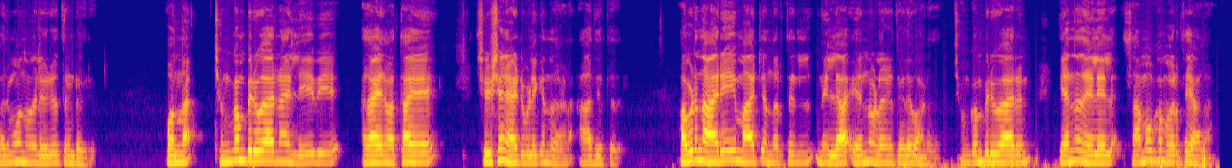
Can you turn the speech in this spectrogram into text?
പതിമൂന്ന് മുതൽ എഴുപത്തിരണ്ട് വരെ. ഒന്ന് ചുങ്കം പെരുകാരനായ ലേവിയെ അതായത് മത്തായെ ശിഷ്യനായിട്ട് വിളിക്കുന്നതാണ് ആദ്യത്തേത്. അവിടുന്ന് ആരെയും മാറ്റി നിർത്തുന്നില്ല എന്നുള്ളതിന് തെളിവാണത്. ചുങ്കം പെരുകാരൻ എന്ന നിലയിൽ സമൂഹം വെറുത്തയാളാണ്.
